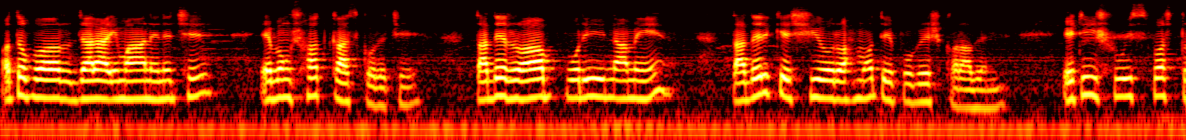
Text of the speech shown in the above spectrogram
অতপর যারা ইমান এনেছে এবং সৎ কাজ করেছে। তাদের রব পরিণামে তাদেরকে স্বীয় রহমতে প্রবেশ করাবেন। এটি সুস্পষ্ট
